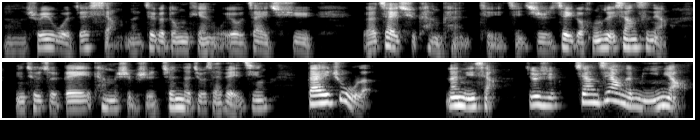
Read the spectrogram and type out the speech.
嗯，所以我在想呢，这个冬天我又再去，我要再去看看这几只这个红嘴相思鸟、领雀嘴杯，它们是不是真的就在北京待住了？那你想，就是像这样的迷鸟，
